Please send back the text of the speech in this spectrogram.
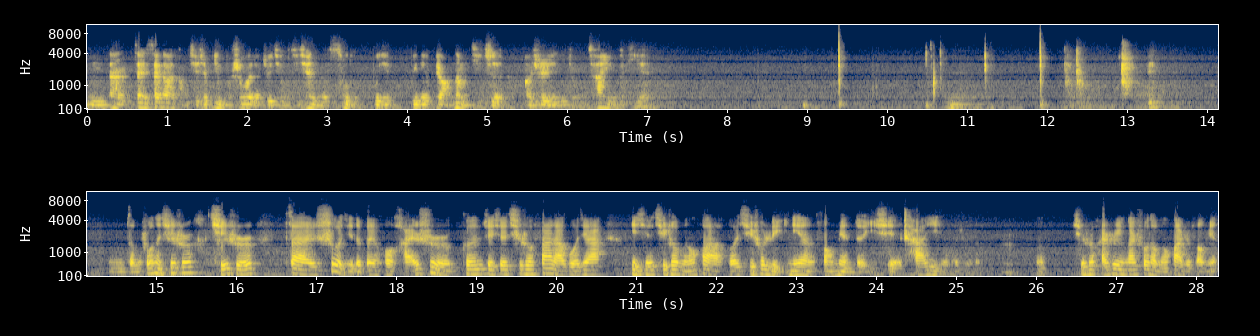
嗯，但在赛道上其实并不是为了追求极限的速度，不一定不一定非要那么极致，而是一种参与和体验。嗯，嗯，怎么说呢？其实，其实，在设计的背后，还是跟这些汽车发达国家一些汽车文化和汽车理念方面的一些差异。我觉得，嗯，其实还是应该说到文化这方面，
